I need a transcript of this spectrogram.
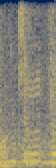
want to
